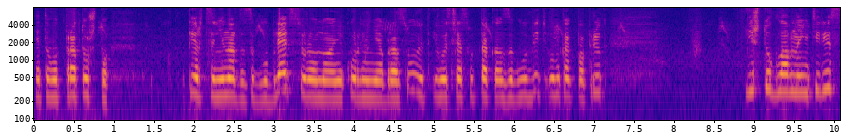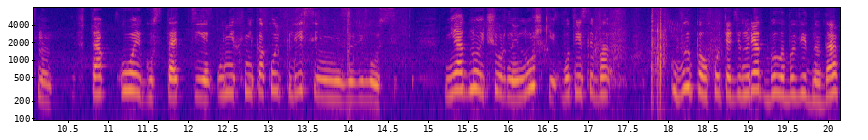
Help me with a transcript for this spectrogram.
Это вот про то, что перцы не надо заглублять, все равно они корни не образуют. И вот сейчас вот так заглубить, он как попрет. И что главное интересно, в такой густоте у них никакой плесени не завелось. Ни одной черной ножки. Вот если бы выпал хоть один ряд, было бы видно, да?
